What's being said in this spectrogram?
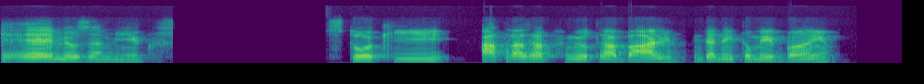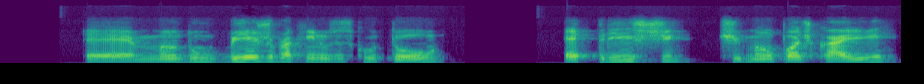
É, meus amigos. Estou aqui atrasado pro meu trabalho, ainda nem tomei banho. É, mando um beijo para quem nos escutou. É triste, Timão pode cair.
